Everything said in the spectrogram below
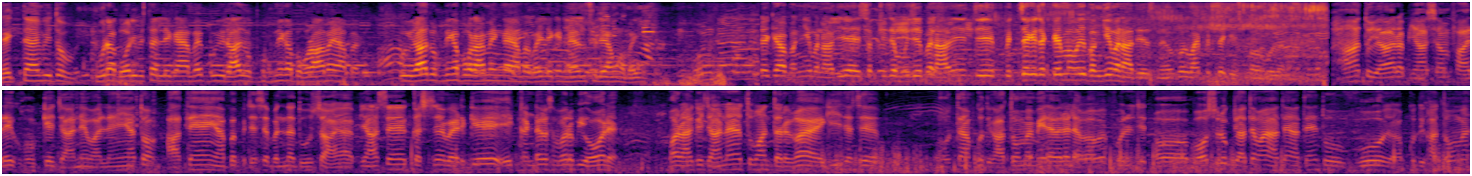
देखते हैं अभी तो पूरा बोरी बिस्तर लेके आए भाई। पूरी रात रुकने का प्रोग्राम है यहाँ पर। पूरी रात रुकने का प्रोग्राम है इनका यहाँ पर भाई, लेकिन मैं तो चले आऊँगा भाई। क्या भंगी बना दिया है सब चीज़ें मुझे बना दी थी पिक्चर के चक्कर में मुझे भंगी बना दिया इसने। और भाई पिक्चर खींचता हूँ, बोला। हाँ तो यार, अब यहाँ से हम फारिग होके जाने वाले हैं। यहाँ तो आते हैं यहाँ पर, जैसे बंदा दूर से आया। अब यहाँ से में बैठ के एक घंटे का सफ़र अभी और है। और आगे जाना है तो वहाँ दरगाह आएगी, जैसे होते हैं, आपको दिखाता हूँ मैं। मेला वेला लगा हुआ है, फुल। और बहुत से लोग जाते हैं, वहाँ आते हैं आते हैं तो वो आपको दिखाता हूँ मैं।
